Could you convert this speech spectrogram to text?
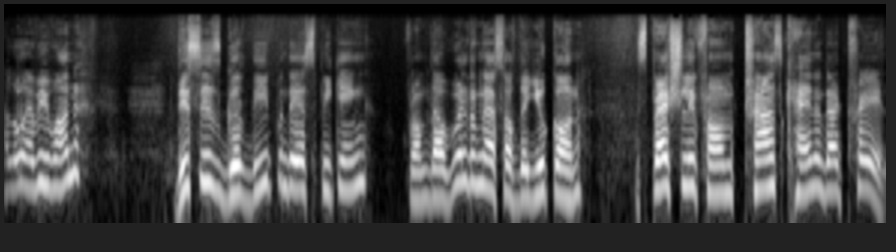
Hello everyone. This is Gurdeep Pandher speaking from the wilderness of the Yukon, especially from Trans Canada Trail.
